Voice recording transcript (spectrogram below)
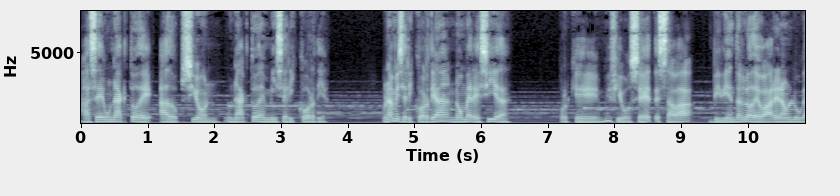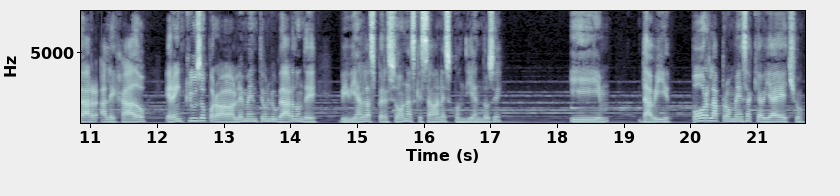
Hace un acto de adopción, un acto de misericordia. Una misericordia no merecida, porque Mefiboset estaba viviendo en Lodebar, era un lugar alejado, era incluso probablemente un lugar donde vivían las personas que estaban escondiéndose. Y David, por la promesa que había hecho,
